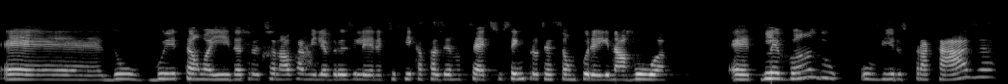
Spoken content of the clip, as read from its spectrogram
É, do bonitão aí da tradicional família brasileira que fica fazendo sexo sem proteção por aí na rua, é, levando o vírus para casa,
